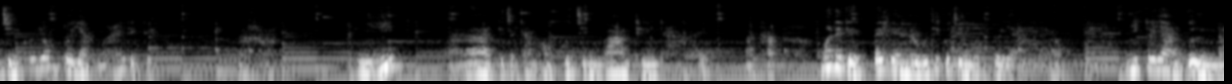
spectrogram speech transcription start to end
ครูจินก็ยกตัวอย่างมาให้เด็กๆนะคะ ทีนี้กิจกรรมของครูจินบ้างทิ้งท้ายนะคะ เมื่อเด็กๆได้เรียนรู้ที่ครูจินยกตัวอย่างแล้ว มีตัวอย่างอื่นไหม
